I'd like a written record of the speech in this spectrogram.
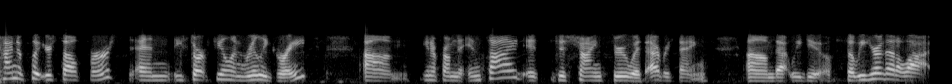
kind of put yourself first and you start feeling really great, um, you know, from the inside, it just shines through with everything um, that we do. So we hear that a lot,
